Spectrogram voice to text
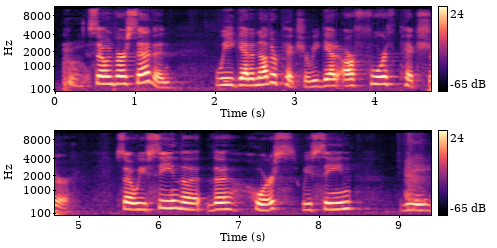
so in verse 7, we get another picture. We get our fourth picture. So we've seen the, the horse, we've seen the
